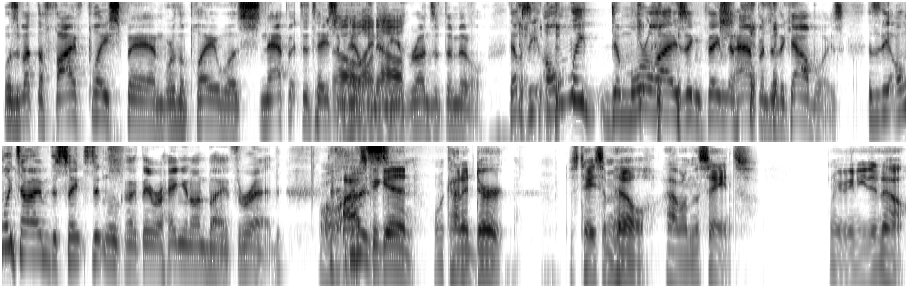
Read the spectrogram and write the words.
was about the five play span where the play was snap it to Taysom oh, Hill and he runs up the middle. That was the only demoralizing thing that happened to the Cowboys. This is the only time the Saints didn't look like they were hanging on by a thread. Well, ask again. What kind of dirt does Taysom Hill have on the Saints? We need to know.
